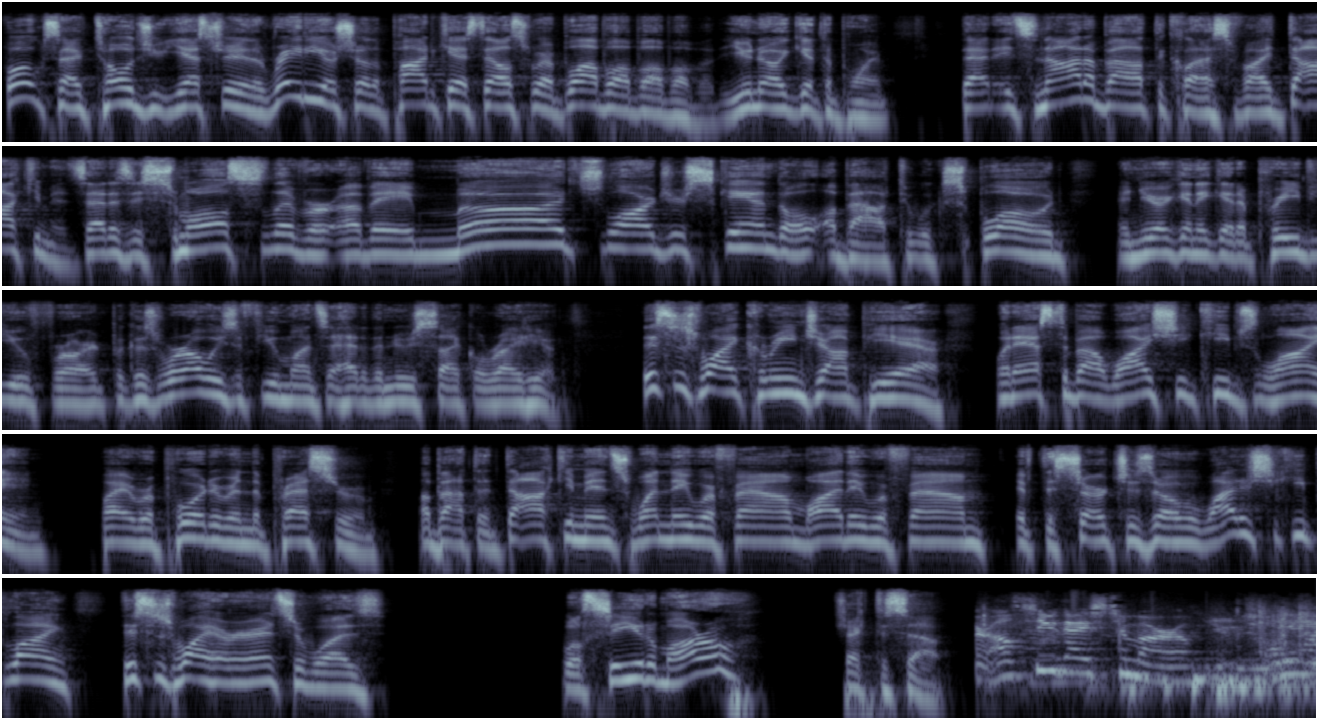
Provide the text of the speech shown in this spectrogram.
Folks, I told you yesterday, the radio show, the podcast, elsewhere, blah, blah, blah, blah, blah. You know, you get the point that it's not about the classified documents. That is a small sliver of a much larger scandal about to explode. And you're going to get a preview for it because we're always a few months ahead of the news cycle right here. This is why Karine Jean Pierre, when asked about why she keeps lying by a reporter in the press room about the documents, when they were found, why they were found, if the search is over, why does she keep lying? This is why her answer was, We'll see you tomorrow. Check this out. I'll see you guys tomorrow. You told me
